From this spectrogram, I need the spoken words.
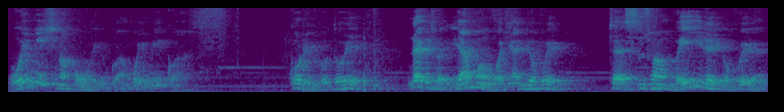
我也没想到和我有关，我也没管。过了一个多月，那个时候，炎黄文化研究会在四川唯一的一个会员，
